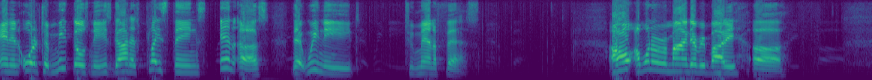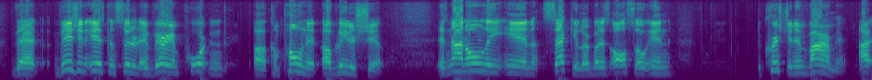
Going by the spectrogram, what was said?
And in order to meet those needs, God has placed things in us that we need to manifest. I, I want to remind everybody uh, that vision is considered a very important uh, component of leadership. It's not only in secular, but it's also in the Christian environment. I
